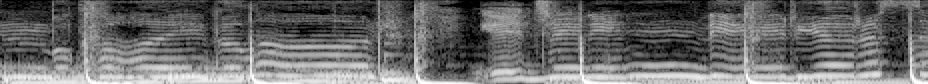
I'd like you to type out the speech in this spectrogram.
Bu kaygılar Gecenin bir yarısı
